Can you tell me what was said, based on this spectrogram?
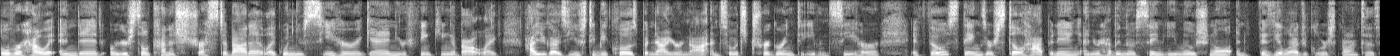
over how it ended or you're still kind of stressed about it? Like when you see her again you're thinking about like how you guys used to be close but now you're not and so it's triggering to even see her. If those things are still happening and you're having those same emotional and physiological responses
